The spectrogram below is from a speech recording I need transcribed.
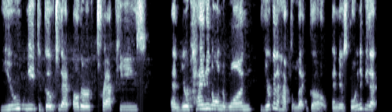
you need to go to that other trapeze and you're hanging on to one, you're going to have to let go. And there's going to be that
